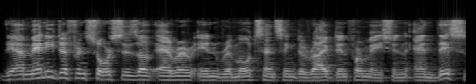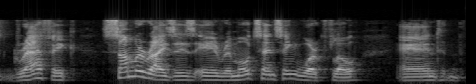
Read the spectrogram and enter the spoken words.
There are many different sources of error in remote sensing derived information, and this graphic summarizes a remote sensing workflow and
